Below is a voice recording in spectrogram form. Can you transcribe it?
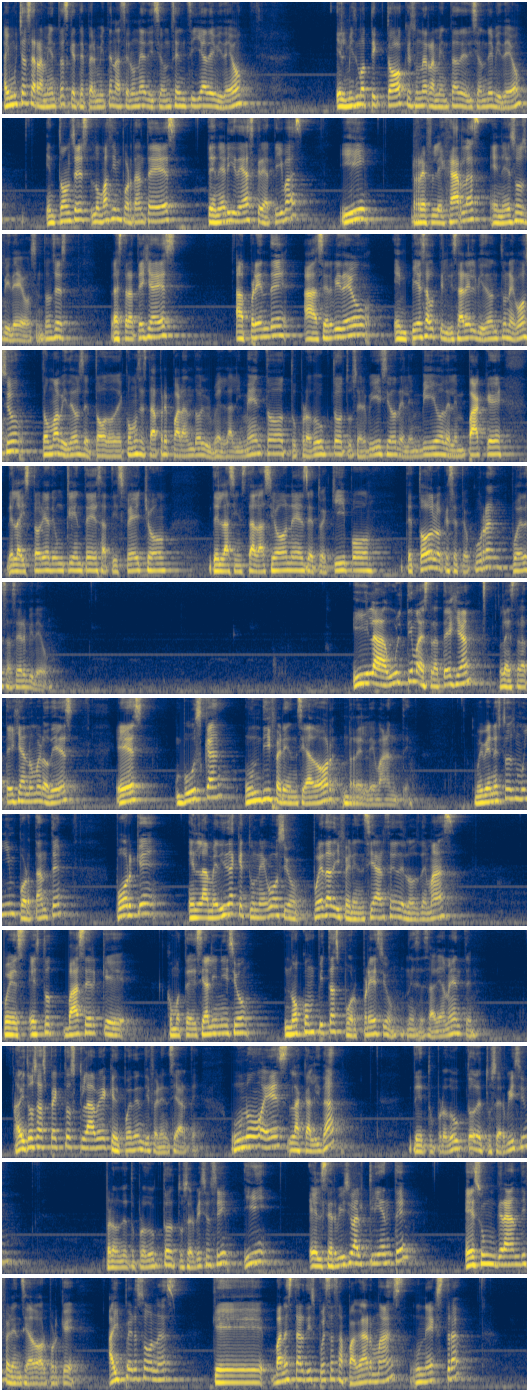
Hay muchas herramientas que te permiten hacer una edición sencilla de video. El mismo TikTok es una herramienta de edición de video. Entonces, lo más importante es tener ideas creativas y reflejarlas en esos videos. Entonces, la estrategia es aprende a hacer video, empieza a utilizar el video en tu negocio toma videos de todo, de cómo se está preparando el, alimento, tu producto, tu servicio, del envío, del empaque, de la historia de un cliente satisfecho, de las instalaciones, de tu equipo, de todo lo que se te ocurra, puedes hacer video. Y la última estrategia, la estrategia número 10, es busca un diferenciador relevante. Muy bien, esto es muy importante porque en la medida que tu negocio pueda diferenciarse de los demás, pues esto va a hacer que, como te decía al inicio, no compitas por precio necesariamente. Hay dos aspectos clave que pueden diferenciarte. Uno es la calidad de tu producto, de tu servicio. Perdón, de tu producto, de tu servicio, sí. Y el servicio al cliente es un gran diferenciador porque hay personas que van a estar dispuestas a pagar más, un extra,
